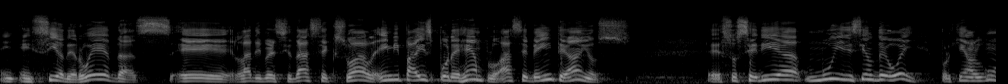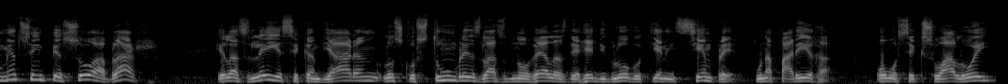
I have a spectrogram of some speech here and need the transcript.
en, en silla de ruedas, eh, la diversidad sexual. En mi país, por ejemplo, hace 20 años, isso seria muito distinto de hoje, porque em algum momento se começou a falar e as leis se cambiaram, os costumes, as novelas de Rede Globo têm sempre uma pareja homossexual hoje.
